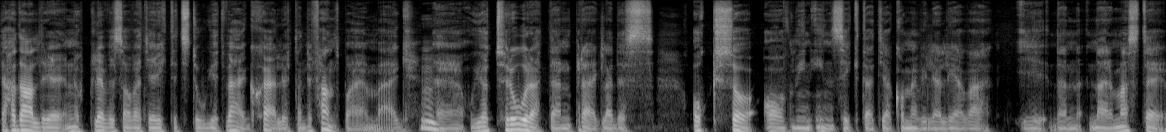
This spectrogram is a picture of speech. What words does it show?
jag hade aldrig en upplevelse av att jag riktigt stod i ett vägskäl utan det fanns bara en väg. Mm. Eh, och jag tror att den präglades också av min insikt att jag kommer vilja leva i den närmaste eh,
